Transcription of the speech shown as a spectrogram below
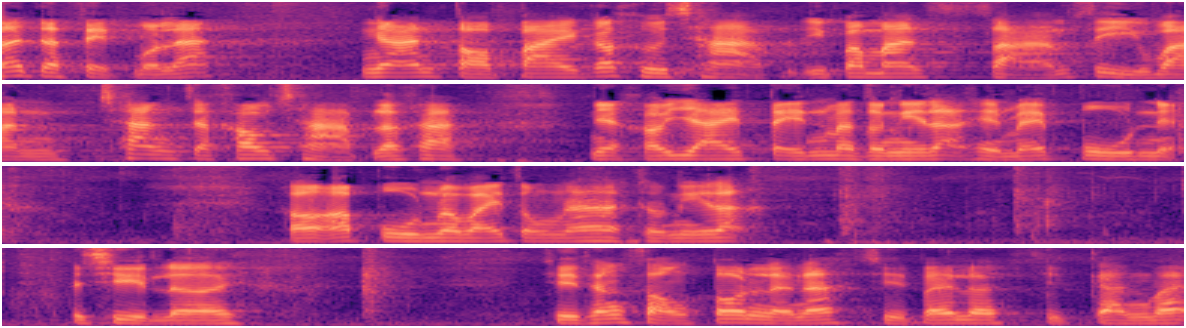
น่าจะเสร็จหมดแล้ว งานต่อไปก็คือฉาบอีกประมาณสามสี่วัน ช่างจะเข้าฉาบแล้วค่ะ เนี่ยเขาย้ายเต็นท์มาตรงนี้ละเห็นไหมปูนเนี่ยเขาเอาปูนมาไว้ตรงหน้าตรงนี้ละไปฉีดเลย ฉีดทั้งสองต้นเลยนะฉีดไปเลย ฉีดกันไว้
